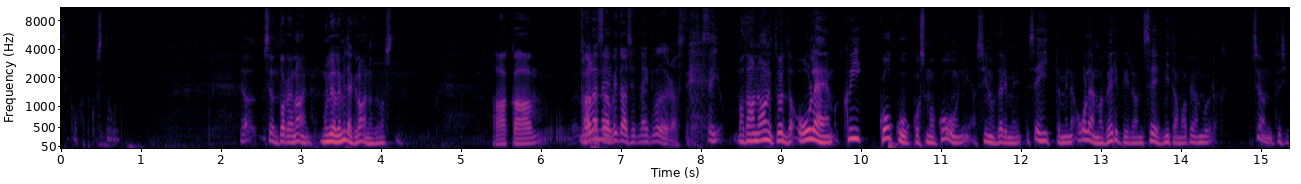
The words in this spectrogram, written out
see koht, kus toodi. ja see on tore laen, mul ei ole midagi laenude vastu aga aga sa pidasid neid võõrast? ei, ma tahan ainult öelda, olem-, kõik, kogu kosmogoonia sinu terminites ehitamine olema verbile on see, mida ma pean võõraks. see on tõsi.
